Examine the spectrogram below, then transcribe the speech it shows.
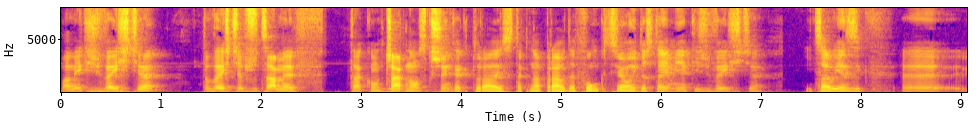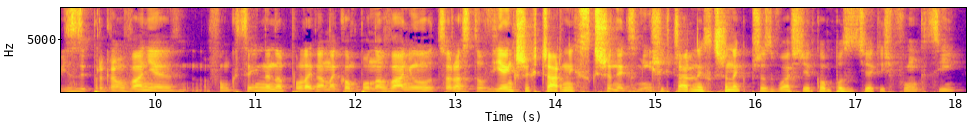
mamy jakieś wejście, to wejście wrzucamy w taką czarną skrzynkę, która jest tak naprawdę funkcją i dostajemy jakieś wyjście. I cały język, e, język programowanie funkcyjne no, polega na komponowaniu coraz to większych czarnych skrzynek z mniejszych czarnych skrzynek przez właśnie kompozycję jakichś funkcji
